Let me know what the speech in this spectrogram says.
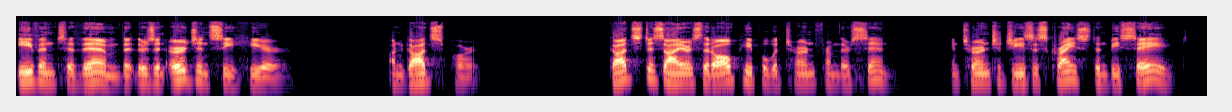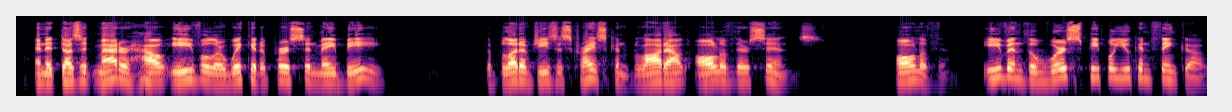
even to them. There's an urgency here on God's part. God's desires that all people would turn from their sin and turn to Jesus Christ and be saved. And it doesn't matter how evil or wicked a person may be, the blood of Jesus Christ can blot out all of their sins, all of them. Even the worst people you can think of,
